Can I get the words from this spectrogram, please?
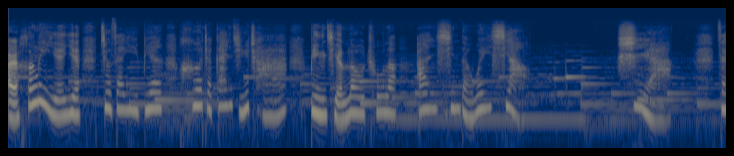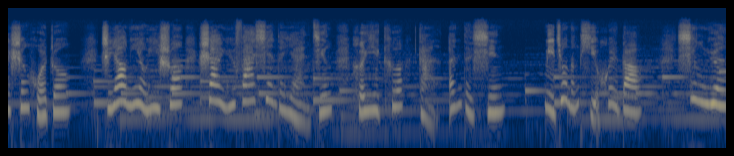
而亨利爷爷就在一边喝着柑橘茶，并且露出了安心的微笑。是啊，在生活中，只要你有一双善于发现的眼睛和一颗感恩的心，你就能体会到，幸运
